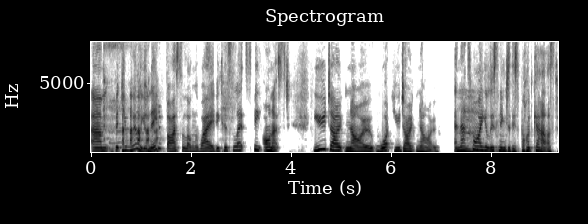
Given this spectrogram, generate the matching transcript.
Um, but you will. You'll need advice along the way because let's be honest, you don't know what you don't know. And that's Mm. why you're listening to this podcast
